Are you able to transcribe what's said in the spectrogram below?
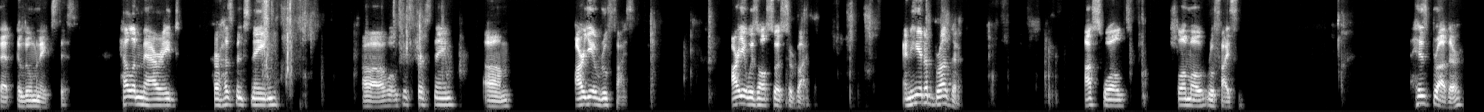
that illuminates this. Helen married her husband's name. Uh, what was his first name? Um, Arya Rufais. Arya was also a survivor. And he had a brother, Oswald Shlomo Rufeisen. His brother,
